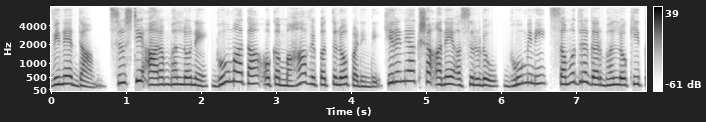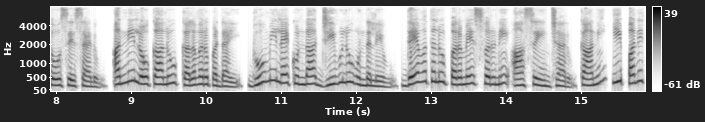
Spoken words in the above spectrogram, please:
వినేద్దాం. సృష్టి ఆరంభంలోనే భూమాత ఒక మహా విపత్తులో పడింది. హిరణ్యాక్ష అనే అసురుడు భూమిని సముద్ర గర్భంలోకి తోసేశాడు. అన్ని లోకాలు కలవరపడ్డాయి. భూమి లేకుండా జీవులు ఉండలేవు. దేవతలు పరమేశ్వరుని ఆశ్రయించారు. కాని ఈ పని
